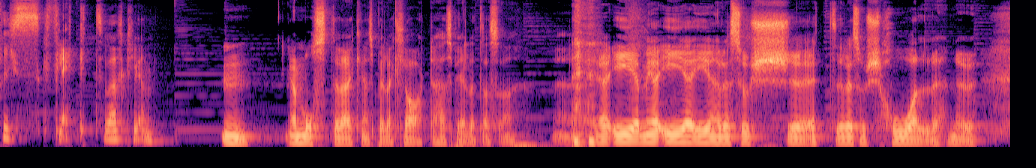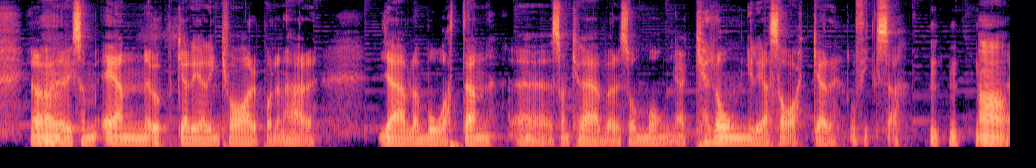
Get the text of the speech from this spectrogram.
frisk fläkt, verkligen. Mm. Jag måste verkligen spela klart det här spelet alltså. Eh, jag är, men jag är i en resurs, ett resurshål nu. Jag har mm. liksom en uppgradering kvar på den här jävla båten eh, som kräver så många krångliga saker att fixa. ja.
